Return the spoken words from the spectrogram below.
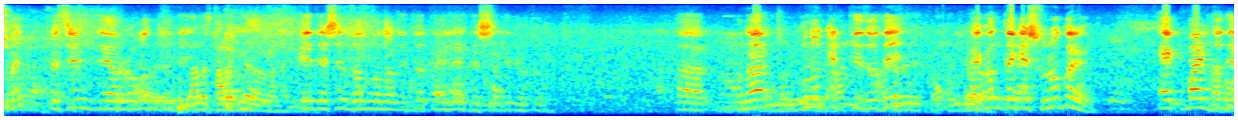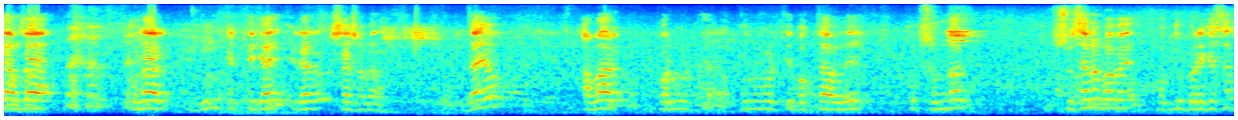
শহীদ প্রেসিডেন্ট জিয়াউর রহমান যদি এই দেশে জন্ম না দিত তাইলে দেশ স্বাধীন হতো। আর ওনার কোনো কীর্তি যদি এখন থেকে শুরু করে এক মাস যদি আমরা ওনার গুণ কীর্তি গাই এটার শেষ হবে না। যাই হোক আমার পরবর্তী পূর্ববর্তী বক্তা উনি খুব সুন্দর সুচারুভাবে বক্তব্য রেখেছেন।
